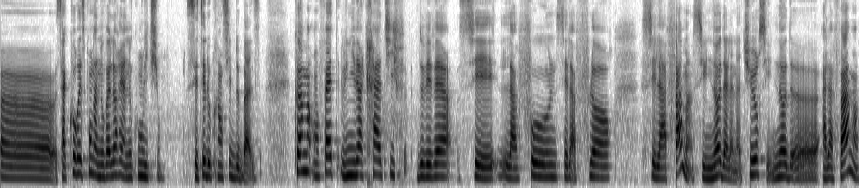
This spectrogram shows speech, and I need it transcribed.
euh, ça corresponde à nos valeurs et à nos convictions. C'était le principe de base. Comme en fait l'univers créatif de Weber, c'est la faune, c'est la flore, c'est la femme, c'est une ode à la nature, c'est une ode euh, à la femme.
